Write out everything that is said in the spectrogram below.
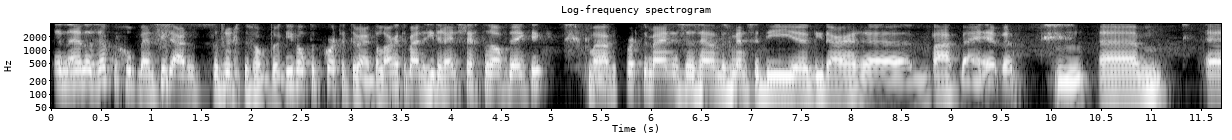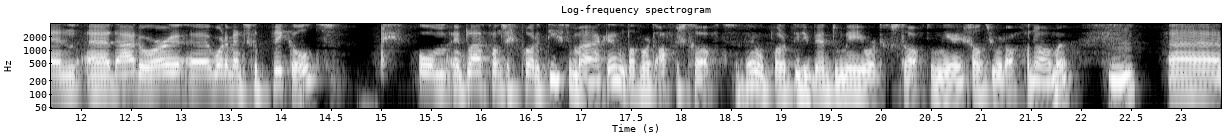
En, en er is ook een groep mensen die daar dus de vruchten van plukken. In ieder geval op de korte termijn. De lange termijn is iedereen slechter af, denk ik. Maar op de korte termijn is, er zijn er dus mensen die, eh, die daar eh, baat bij hebben. Mhm. Ehm, en daardoor worden mensen geprikkeld om in plaats van zich productief te maken, want dat wordt afgestraft. Hè, hoe productief je bent, hoe meer je wordt gestraft, hoe meer geld je wordt afgenomen. Ja,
